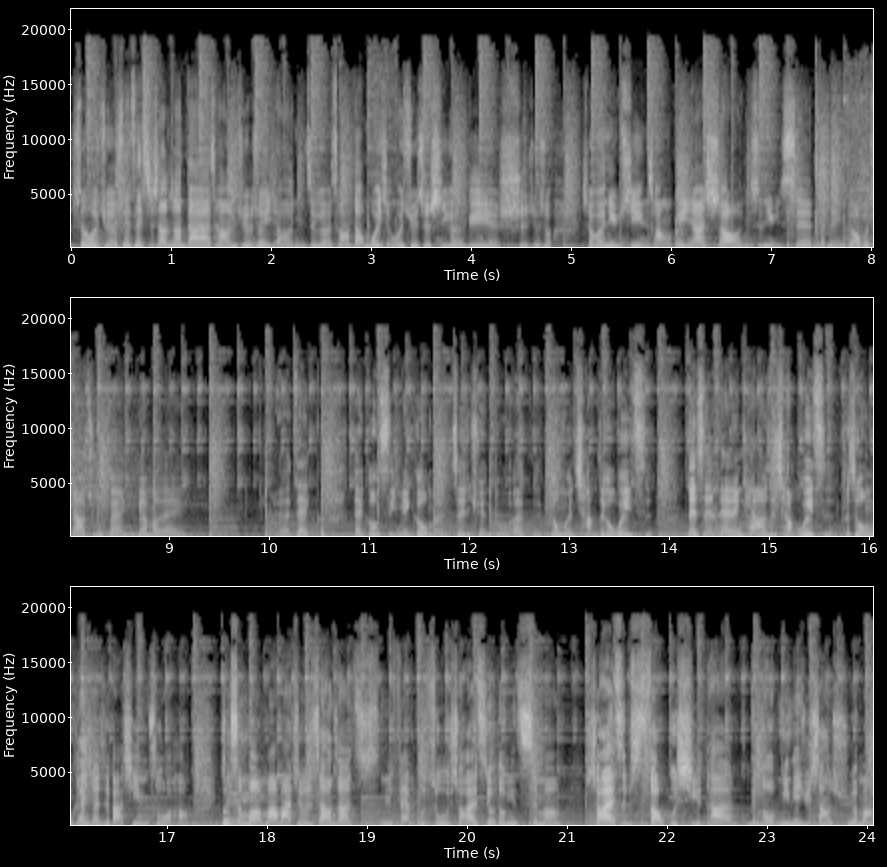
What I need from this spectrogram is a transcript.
所以我觉得，所以在职场上，大家常常觉得说，啊，你这个常，但我以前会觉得这是一个劣势，就是说，身为女性，常被人家笑你是女生，反正你都要回家煮饭，你干嘛来？呃，在来公司里面跟我们争权夺呃，跟我们抢这个位置。男生男人看到是抢位置，可是我们看起来是把事情做好。为什么妈妈就是这样子啊？你饭不煮，小孩子有东西吃吗？小孩子澡不洗，他能够明天去上学吗？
